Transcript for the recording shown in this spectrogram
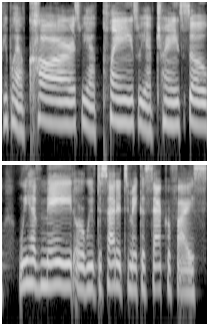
people have cars, we have planes, we have trains. So we have made or we've decided to make a sacrifice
